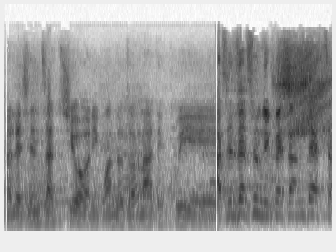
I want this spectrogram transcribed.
le sensazioni quando tornate qui. La sensazione di pesantezza,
